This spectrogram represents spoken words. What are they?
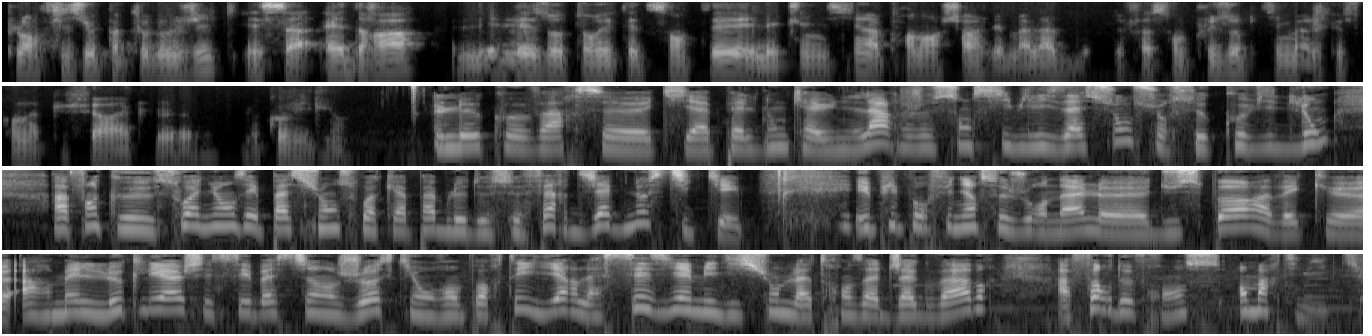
plan physiopathologique et ça aidera les autorités de santé et les cliniciens à prendre en charge les malades de façon plus optimale que ce qu'on a pu faire avec le, le Covid long. Le COVARS euh, qui appelle donc à une large sensibilisation sur ce Covid long afin que soignants et patients soient capables de se faire diagnostiquer. Et puis pour finir ce journal euh, du sport avec euh, Armel Lecléache et Sébastien Josse qui ont remporté hier la 16e édition de la Transat Jacques Vabre à Fort-de-France en Martinique.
